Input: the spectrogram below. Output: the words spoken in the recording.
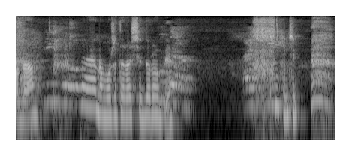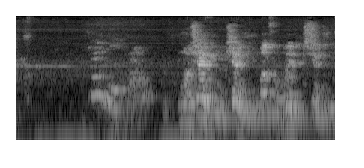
Szkoda. Nie, no może teraz się dorobię. No sięgnij, sięgnij, łatwo powiedzieć sięgnij.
